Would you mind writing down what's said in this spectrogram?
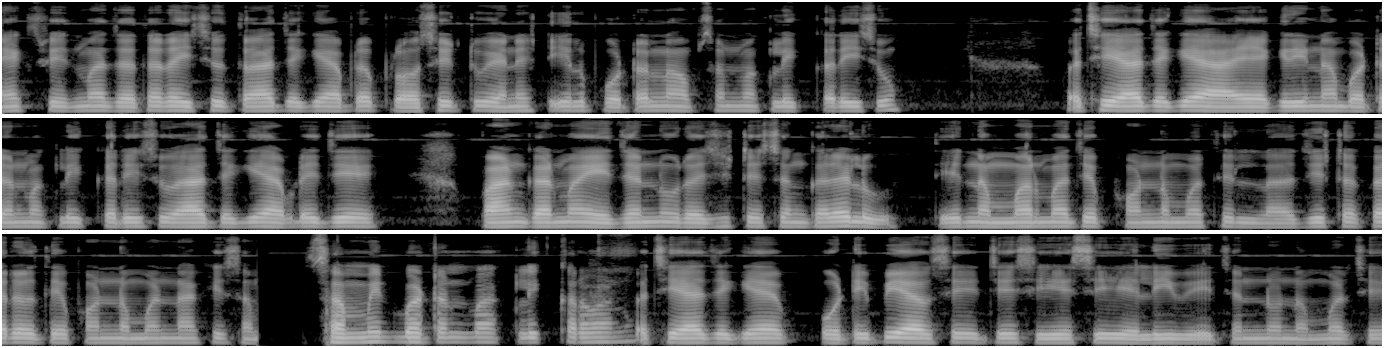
નેક્સ્ટ પેજમાં જતા રહીશું. તો આ જગ્યાએ આપણે પ્રોસીડ ટુ એનએસડીએલ પોર્ટલના ઓપ્શનમાં ક્લિક કરીશું. પછી આ જગ્યાએ આ એગ્રીના બટનમાં ક્લિક કરીશું. આ જગ્યાએ આપણે જે પાન કાર્ડમાં એજન્ટનું રજિસ્ટ્રેશન કરેલું તે નંબરમાં જે ફોન નંબરથી રજિસ્ટર કર્યો તે ફોન નંબર નાખી સબમિટ બટનમાં ક્લિક કરવાનું. પછી આ જગ્યાએ ઓટીપી આવશે જે સીએસસી વેલી એજન્ટનો નંબર છે.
